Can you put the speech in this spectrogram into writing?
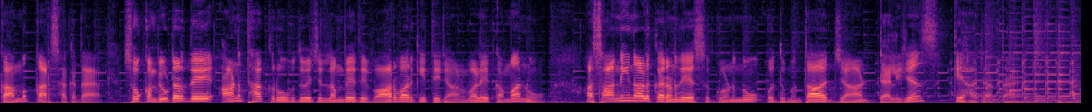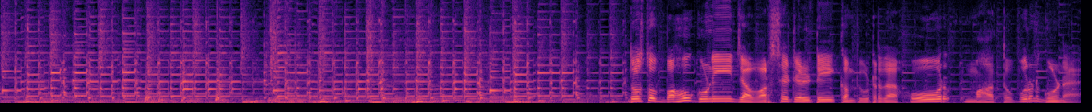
ਕੰਮ ਕਰ ਸਕਦਾ ਹੈ। ਸੋ ਕੰਪਿਊਟਰ ਦੇ ਅਣਥੱਕ ਰੂਪ ਦੇ ਵਿੱਚ ਲੰਬੇ ਤੇ ਵਾਰ-ਵਾਰ ਕੀਤੇ ਜਾਣ ਵਾਲੇ ਕੰਮਾਂ ਨੂੰ ਆਸਾਨੀ ਨਾਲ ਕਰਨ ਦੇ ਇਸ ਗੁਣ ਨੂੰ ਉਦਮਤਾ ਜਾਂ ਇੰਟੈਲੀਜੈਂਸ ਕਿਹਾ ਜਾਂਦਾ ਹੈ। ਦੋਸਤੋ, ਬਹੁਗੁਣੀ ਜਾਂ ਵਰਸੈਟਿਲਿਟੀ ਕੰਪਿਊਟਰ ਦਾ ਹੋਰ ਮਹੱਤਵਪੂਰਨ ਗੁਣ ਹੈ।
